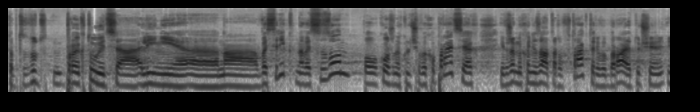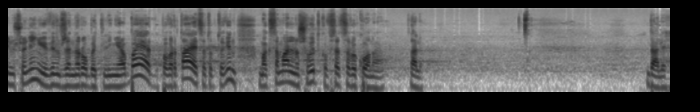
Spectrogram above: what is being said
Тобто тут проєктуються лінії е, на весь рік, на весь сезон по кожних ключових операціях, і вже механізатор в тракторі вибирає ту чи іншу лінію. Він вже не робить лінію АБ, повертається, тобто він максимально швидко все це виконує. Далі. Далі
